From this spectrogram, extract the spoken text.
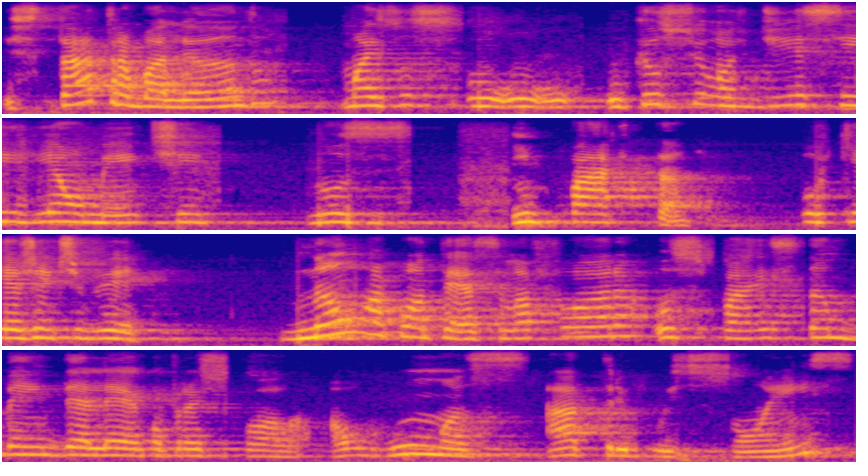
está trabalhando, mas o, o, o que o senhor disse realmente nos impacta, porque a gente vê, não acontece lá fora, os pais também delegam para a escola algumas atribuições,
